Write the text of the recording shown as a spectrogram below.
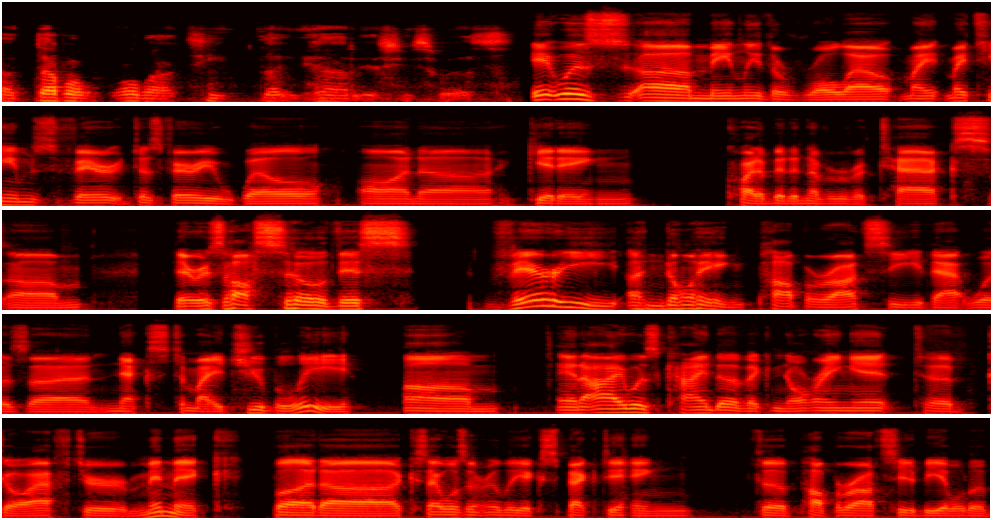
a double rollout team that you had issues with? It was uh, mainly the rollout. My my team's very does very well on uh, getting quite a bit of number of attacks. Um, there was also this very annoying paparazzi that was uh, next to my Jubilee. Um, and I was kind of ignoring it to go after Mimic, but because uh, I wasn't really expecting the paparazzi to be able to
